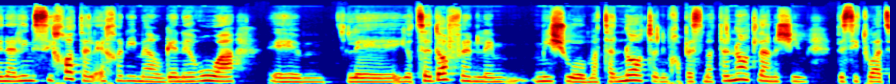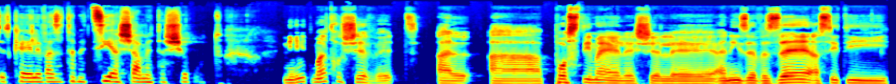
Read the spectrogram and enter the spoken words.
מנהלים שיחות על איך אני מארגן אירוע ליוצא דופן למישהו או מתנות, אני מחפש מתנות לאנשים בסיטואציות כאלה ואז אתה מציע שם את השירות. נירית, מה את חושבת על הפוסטים האלה של אה, אני זה וזה, עשיתי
